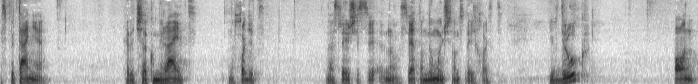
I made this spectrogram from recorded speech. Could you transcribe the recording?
испытания, когда человек умирает, находит на следующий свет, ну, свет, он думает, что он туда и ходит. И вдруг он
